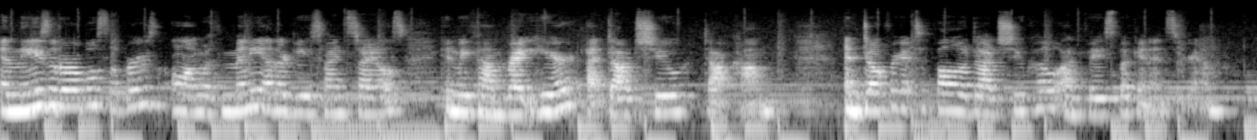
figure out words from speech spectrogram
And these adorable slippers, along with many other Giesswein styles, can be found right here at doddsshoe.com. And don't forget to follow Dodds Shoe Co. on Facebook and Instagram.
